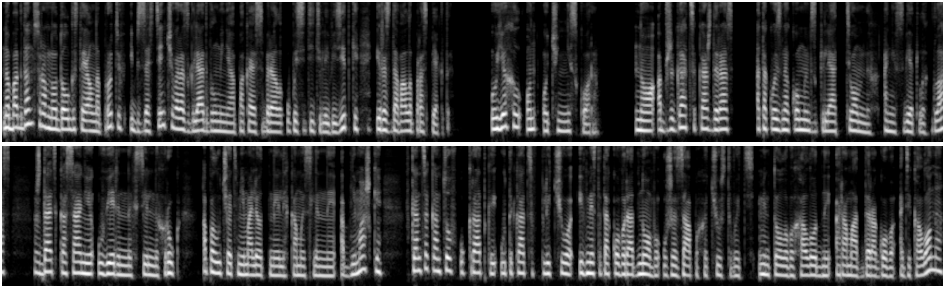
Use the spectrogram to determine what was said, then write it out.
Но Богдан все равно долго стоял напротив и беззастенчиво разглядывал меня, пока я собирала у посетителей визитки и раздавала проспекты. Уехал он очень нескоро. Но обжигаться каждый раз о такой знакомый взгляд темных, а не светлых глаз, ждать касания уверенных сильных рук, а получать мимолетные легкомысленные обнимашки, в конце концов украдкой утыкаться в плечо и вместо такого родного уже запаха чувствовать ментолово-холодный аромат дорогого одеколона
